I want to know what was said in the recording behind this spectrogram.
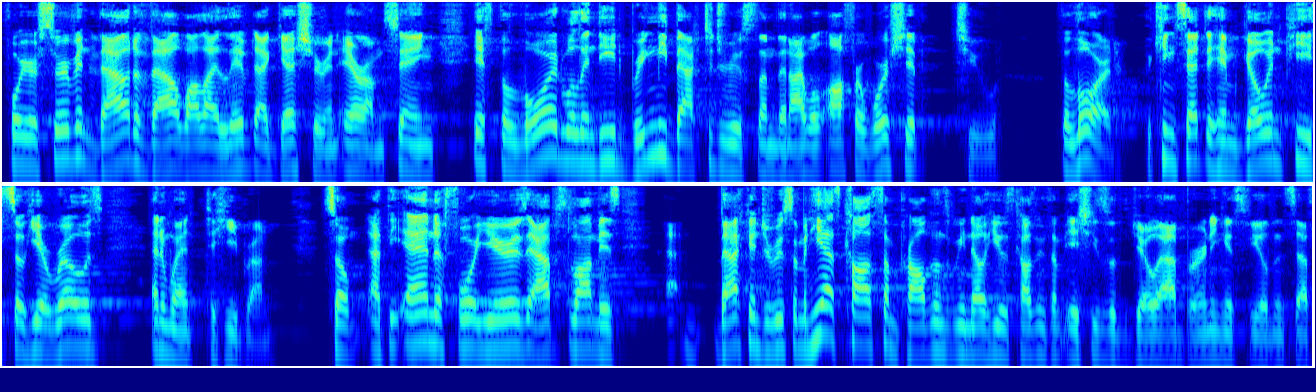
For your servant vowed a vow while I lived at Geshur in Aram, saying, If the Lord will indeed bring me back to Jerusalem, then I will offer worship to the Lord. The king said to him, Go in peace. So he arose and went to Hebron. So at the end of four years, Absalom is back in Jerusalem, and he has caused some problems. We know he was causing some issues with Joab, burning his field and stuff.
